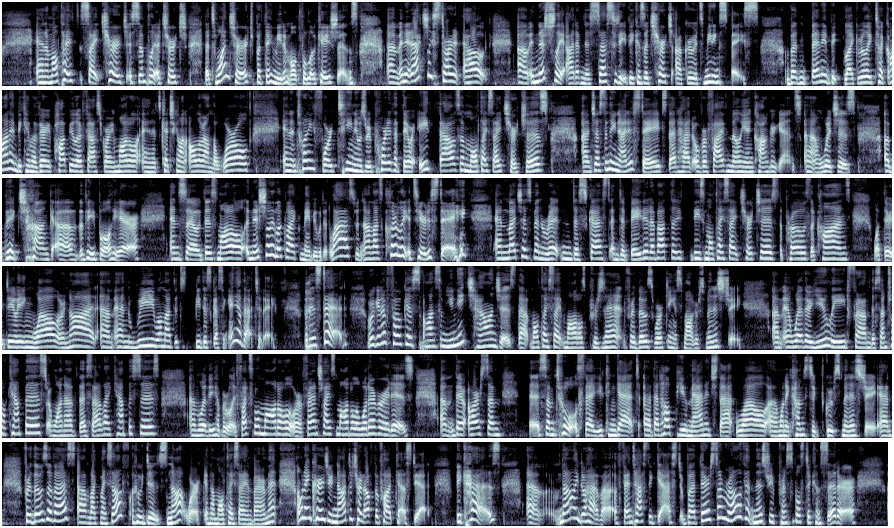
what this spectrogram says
And a multi-site church is simply a church that's one church, but they meet in multiple locations. Um, and it actually started out uh, initially out of necessity because a church outgrew its meeting space. But then it be, like really took on and became a very popular, fast-growing model, and it's on all around the world. And in 2014, it was reported that there were 8,000 multi-site churches uh, just in the United States that had over 5 million congregants, um, which is a big chunk of the people here. And so this model initially looked like maybe would it last, but not last. Clearly, it's here to stay. And much has been written, discussed, and debated about the, these multi-site churches, the pros, the cons, what they're doing well or not. Um, and we will not be discussing any of that today. But instead, we're going to focus on some unique challenges that multi-site models present for those working in small groups ministry. Um, and whether you lead from the central campus or one of the satellite campuses, um, whether you have a really flexible model or a franchise model or whatever it is, um, there are some some tools that you can get uh, that help you manage that well uh, when it comes to groups ministry. And for those of us um, like myself who does not work in a multi-site environment, I want to encourage you not to turn off the podcast yet because um, not only do I have a, a, fantastic guest, but there's some relevant ministry principles to consider,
